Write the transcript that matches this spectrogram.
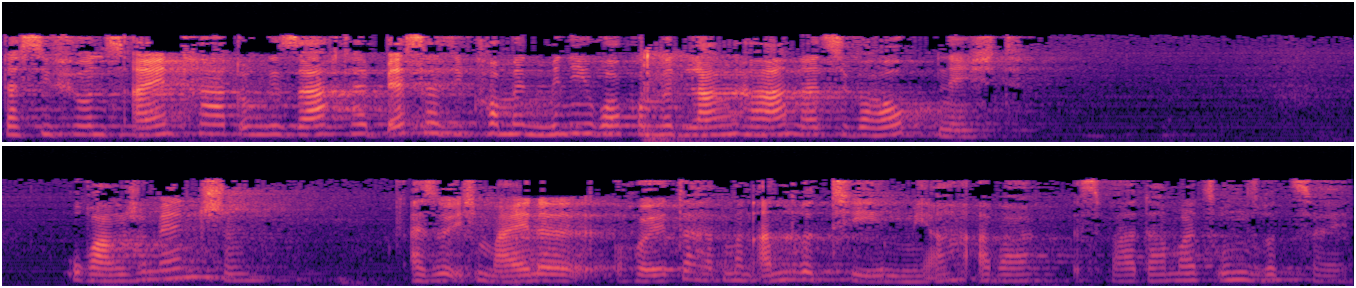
dass sie für uns eintrat und gesagt hat, besser sie kommen in Minirock und mit langen Haaren als überhaupt nicht. Orange Menschen. Also ich meine, heute hat man andere Themen, ja, aber es war damals unsere Zeit.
